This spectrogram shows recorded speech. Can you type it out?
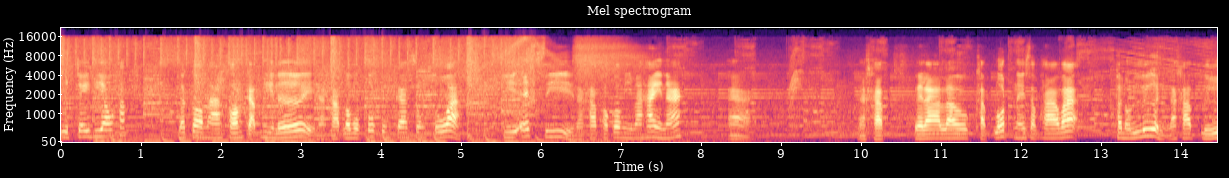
อึดใจเดียวครับ แล้วก็มาพร้อมกับนี่เลยนะครับ ระบบควบคุมการทรงตัว ESC นะครับเขาก็มีมาให้นะอ่านะครับ เวลาเราขับรถในสภาวะถนนลื่นนะครับ หรือ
